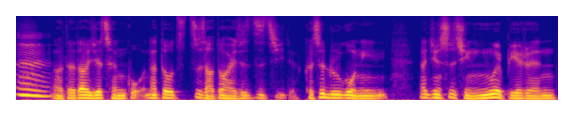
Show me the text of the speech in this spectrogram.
嗯，呃，得到一些成果，那都至少都还是自己的。可是如果你那件事情因为别人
